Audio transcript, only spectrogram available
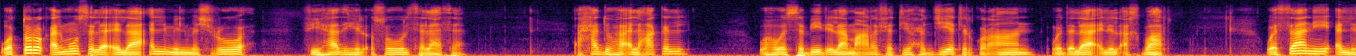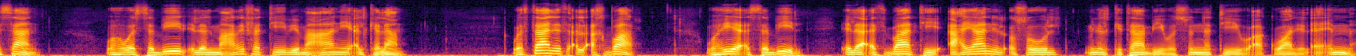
والطرق الموصلة إلى علم المشروع في هذه الأصول ثلاثة. أحدها العقل وهو السبيل إلى معرفة حجية القرآن ودلائل الأخبار. والثاني اللسان وهو السبيل إلى المعرفة بمعاني الكلام. والثالث الأخبار وهي السبيل إلى إثبات أعيان الأصول من الكتاب والسنة وأقوال الأئمة.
